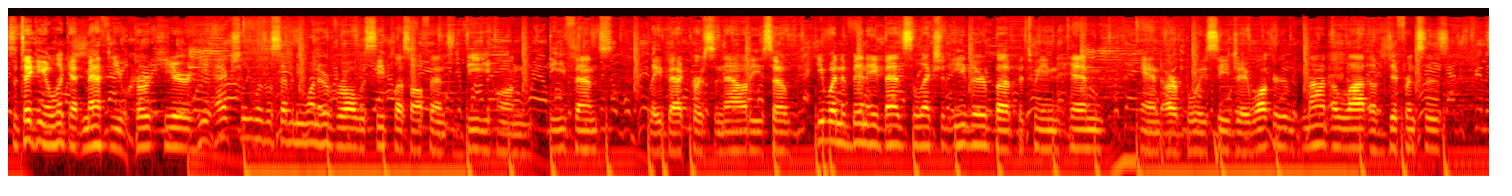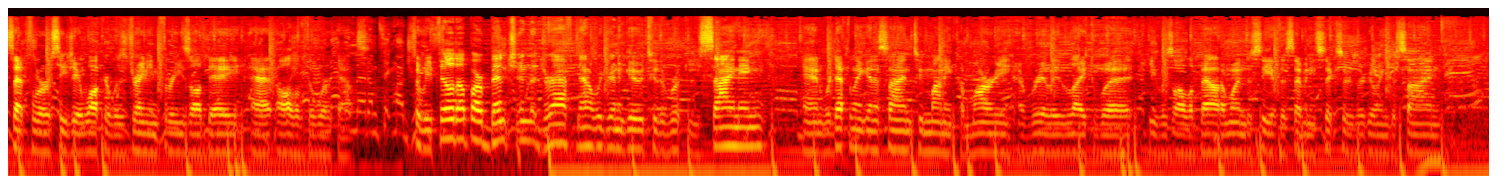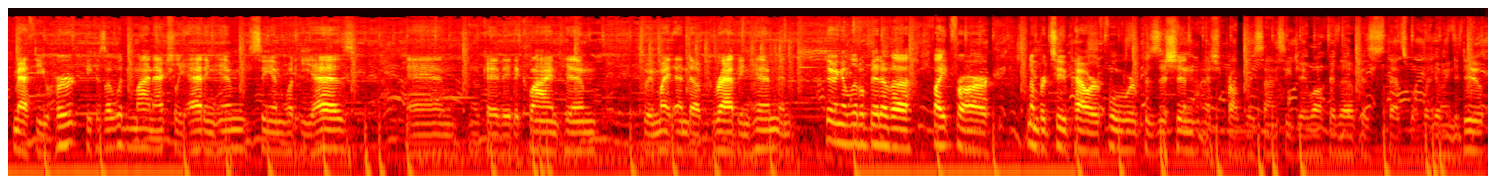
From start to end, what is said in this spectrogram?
So taking a look at Matthew Hurt here, he actually was a 71 overall with C plus offense, D on defense, laid back personality. So he wouldn't have been a bad selection either, but between him and our boy CJ Walker, not a lot of differences except for CJ Walker was draining threes all day at all of the workouts. So we filled up our bench in the draft. Now we're going to go to the rookie signing and we're definitely going to sign Toumani Camara. I really liked what he was all about. I wanted to see if the 76ers are going to sign Matthew Hurt because I wouldn't mind actually adding him, seeing what he has. And okay, they declined him, so we might end up grabbing him and doing a little bit of a fight for our number two power forward position. I should probably sign CJ Walker though, because that's what we're going to do.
